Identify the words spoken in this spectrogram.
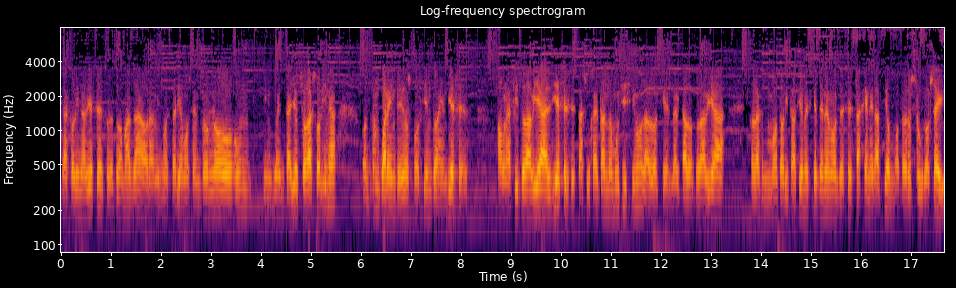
gasolina diésel, sobre todo Mazda, ahora mismo estaríamos en torno a un 58 gasolina contra un 42% en diésel. Aún así todavía el diésel se está sujetando muchísimo, dado que el mercado todavía con las motorizaciones que tenemos de sexta generación, motores Euro 6,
